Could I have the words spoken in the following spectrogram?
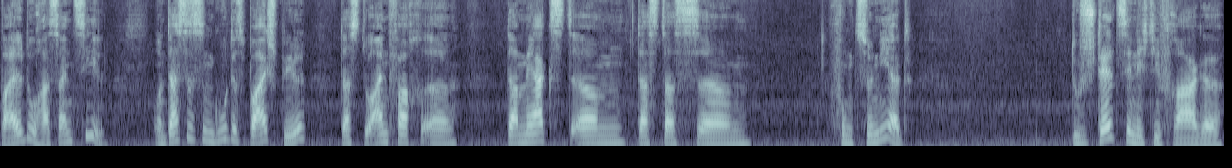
weil du hast ein Ziel. Und das ist ein gutes Beispiel, dass du einfach äh, da merkst, ähm, dass das ähm, funktioniert. Du stellst dir nicht die Frage,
